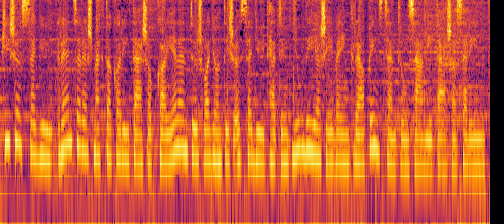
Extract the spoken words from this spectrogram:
Kis összegű, rendszeres megtakarításokkal jelentős vagyont is összegyűjthetünk nyugdíjas éveinkre a pénzcentrum számítása szerint.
